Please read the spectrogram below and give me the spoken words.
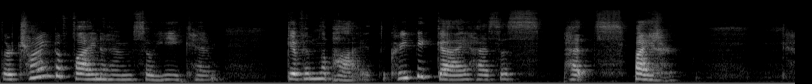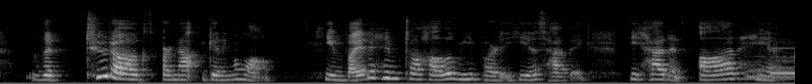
They're trying to find him so he can give him the pie. The creepy guy has a pet spider. The two dogs are not getting along. He invited him to a Halloween party he is having. He had an odd hand.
